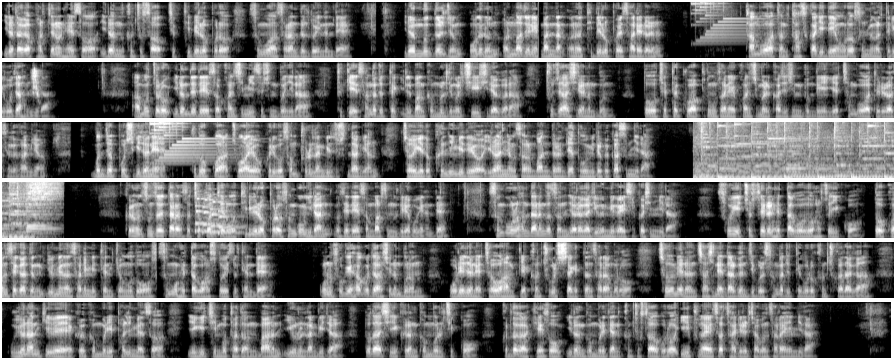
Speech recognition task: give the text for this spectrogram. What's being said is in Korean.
이러다가 발전을 해서 이런 건축사업 즉 디벨로퍼로 성공한 사람들도 있는데 이런 분들 중 오늘은 얼마 전에 만난 어느 디벨로퍼의 사례를 다음과 같은 다섯 가지 내용으로 설명을 드리고자 합니다. 아무쪼록 이런 데 대해서 관심이 있으신 분이나 특히 상가주택 일반 건물 등을 지으시려거나 투자하시려는 분, 또 재테크와 부동산에 관심을 가지신 분 등에게 참고가 되리라 생각하며 먼저 보시기 전에 구독과 좋아요 그리고 선풀을 남겨주신다면 저에게도 큰 힘이 되어 이러한 영상을 만드는 데 도움이 될 것 같습니다. 그러면 순서에 따라서 첫 번째로 디벨로퍼로 성공이란 것에 대해서 말씀을 드려보겠는데 성공을 한다는 것은 여러 가지 의미가 있을 것입니다. 소위 출세를 했다고도 할 수 있고 또 권세가 등 유명한 사람이 된 경우도 성공했다고 할 수도 있을 텐데 오늘 소개하고자 하시는 분은 오래전에 저와 함께 건축을 시작했던 사람으로 처음에는 자신의 낡은 집을 상가주택으로 건축하다가 우연한 기회에 그 건물이 팔리면서 예기치 못하던 많은 이윤을 남기자 또다시 그런 건물을 짓고 그러다가 계속 이런 건물에 대한 건축사업으로 이 분야에서 자리를 잡은 사람입니다.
